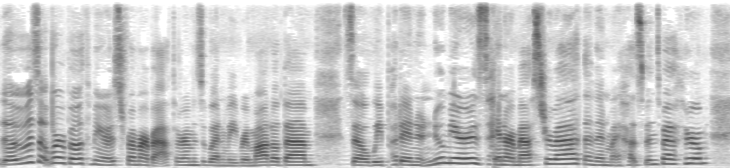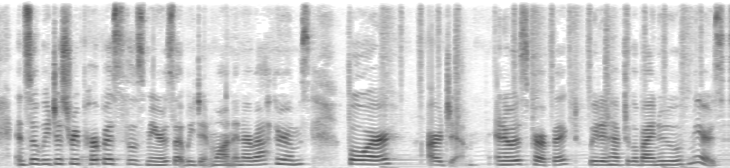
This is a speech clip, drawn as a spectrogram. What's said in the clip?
those were both mirrors from our bathrooms when we remodeled them. So we put in new mirrors in our master bath and then my husband's bathroom. And so we just repurposed those mirrors that we didn't want in our bathrooms for our gym. And it was perfect. We didn't have to go buy new mirrors.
